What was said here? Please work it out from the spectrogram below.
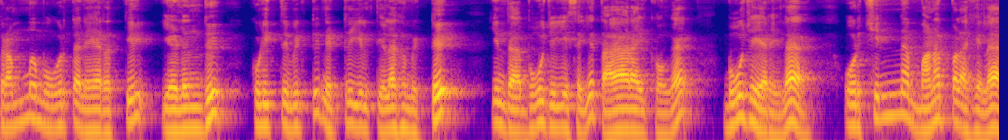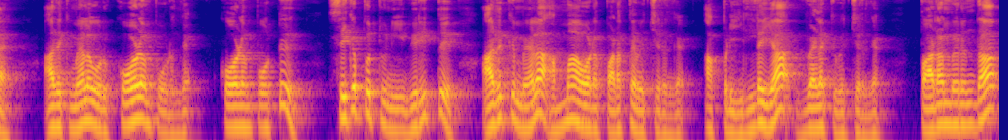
பிரம்ம முகூர்த்த நேரத்தில் எழுந்து குளித்துவிட்டு நெற்றியில் திலகமிட்டு இந்த பூஜையை செய்ய தயாராகிக்கோங்க. பூஜை அறையில் ஒரு சின்ன மணப்பலகையில் அதுக்கு மேலே ஒரு கோலம் போடுங்க. கோலம் போட்டு சிகப்பு துணி விரித்து அதுக்கு மேலே அம்மாவோட படத்தை வச்சுருங்க. அப்படி இல்லையா விளக்கு வச்சுருங்க. படம் இருந்தால்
